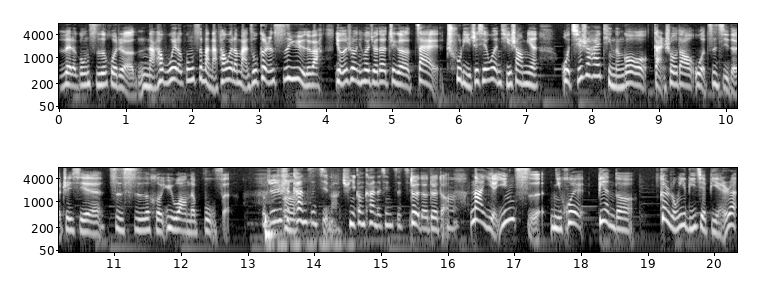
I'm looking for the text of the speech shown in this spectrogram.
为了公司，或者哪怕不为了公司吧，哪怕为了满足个人私欲，对吧？有的时候你会觉得这个在处理这些问题上面，我其实还挺能够感受到我自己的这些自私和欲望的部分。我觉得就是嗯看自己嘛，就是你更看得清自己。对的，对的。嗯那也因此你会变得更容易理解别人。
